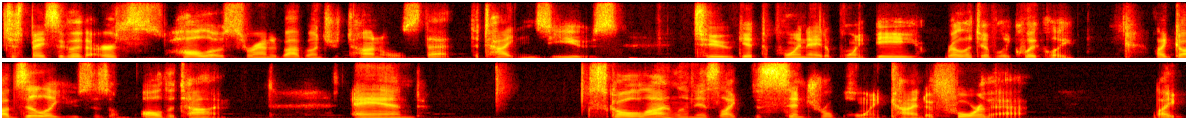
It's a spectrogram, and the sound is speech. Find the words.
just basically the Earth's hollow surrounded by a bunch of tunnels that the Titans use to get to point A to point B relatively quickly. Like Godzilla uses them all the time. And Skull Island is like the central point kind of for that. Like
